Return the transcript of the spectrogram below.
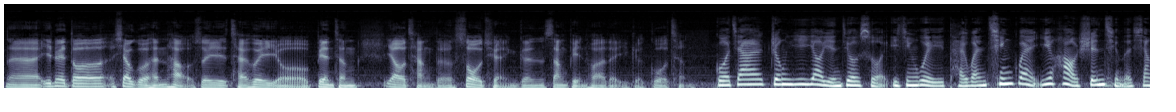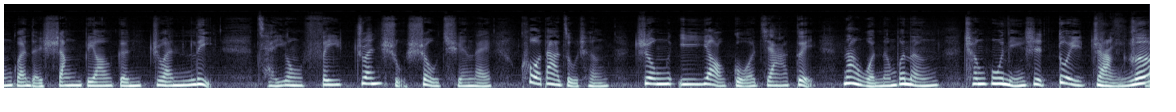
那因为都效果很好，所以才会有变成药厂的授权跟商品化的一个过程。国家中医药研究所已经为台湾清冠一号申请了相关的商标跟专利。采用非专属授权来扩大组成中医药国家队。那我能不能称呼您是队长呢？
